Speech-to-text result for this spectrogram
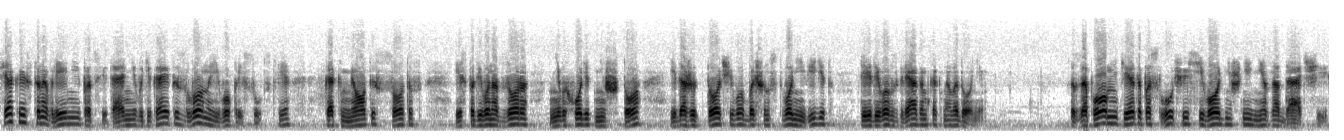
всякое становление и процветание вытекает из лона его присутствия, как мед из сотов, из-под его надзора не выходит ничто, и даже то, чего большинство не видит, перед его взглядом, как на ладони. Запомните это по случаю сегодняшней незадачи,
